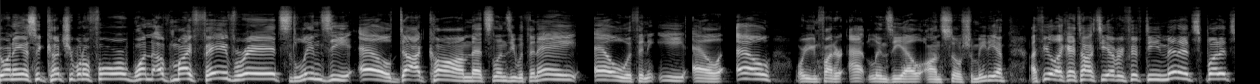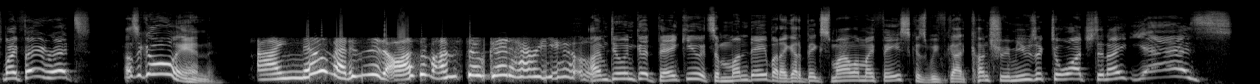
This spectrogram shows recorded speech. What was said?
Joining us at Country 104, one of my favorites, LindsayEll.com. That's Lindsay with an A, L with an E, L L, or you can find her at Lindsay Ell on social media. I feel like I talk to you every 15 minutes, but it's my favorite. How's it going? I know, Matt. Isn't it awesome? I'm so good. How are you? I'm doing good, thank you. It's a Monday, but I got a big smile on my face because we've got country music to watch tonight. Yes!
